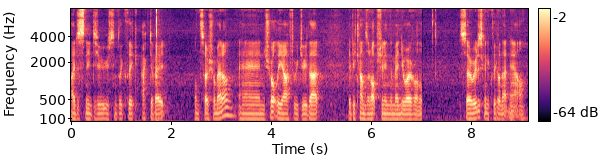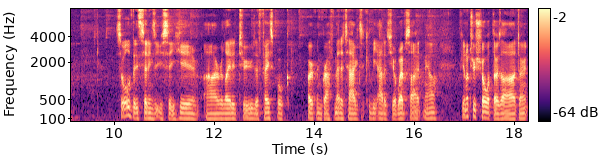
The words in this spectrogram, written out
I just need to simply click activate on social meta, and shortly after we do that, it becomes an option in the menu over on the so we're just going to click on that now. So all of these settings that you see here are related to the Facebook Open Graph meta tags that can be added to your website. Now if you're not too sure what those are don't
